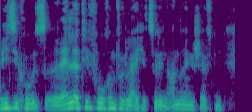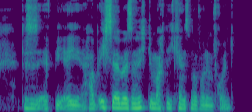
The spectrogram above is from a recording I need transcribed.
Risiko ist relativ hoch im Vergleich zu den anderen Geschäften. Das ist FBA. Habe ich selber jetzt noch nicht gemacht, ich kenne es nur von einem Freund.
